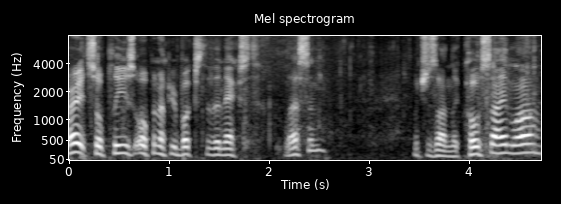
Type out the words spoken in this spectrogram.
All right, so please open up your books to the next lesson, which is on the cosine law.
